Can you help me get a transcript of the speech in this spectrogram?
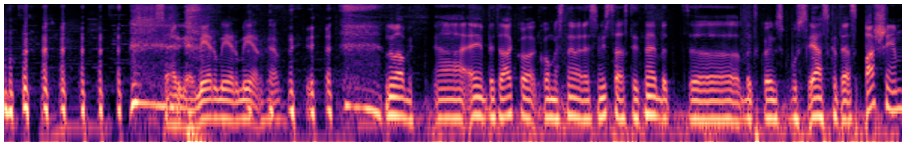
Sergei, mieru, mieru, mieru. jā. Nu, labi, uh, ejam pie tā, ko, ko mēs nevarēsim izstāstīt, ne, bet, uh, bet ko jums būs jāskatās pašiem.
